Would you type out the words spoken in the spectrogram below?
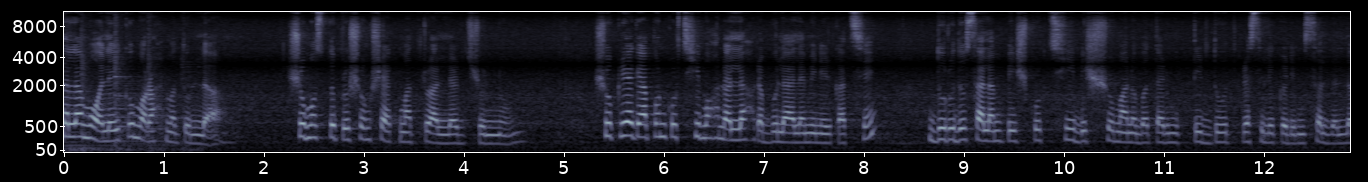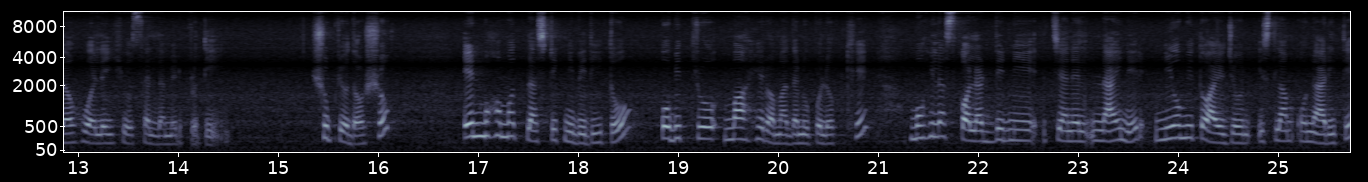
আসসালামু আলাইকুম রহমতুল্লাহ সমস্ত প্রশংসা একমাত্র আল্লাহর জন্য। শুক্রিয়া জ্ঞাপন করছি মহান আল্লাহ রাবুল আলমিনের কাছে। দুরুদ সালাম পেশ করছি বিশ্ব মানবতার মুক্তির দূত রাসুল করিম সাল্লাহু আলহি ওসাল্লামের প্রতি। সুপ্রিয় দর্শক, এন মোহাম্মদ প্লাস্টিক নিবেদিত, পবিত্র মাহে রমাদান উপলক্ষে মহিলা স্কলারদের নিয়ে চ্যানেল নাইনের নিয়মিত আয়োজন ইসলাম ও নারীতে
